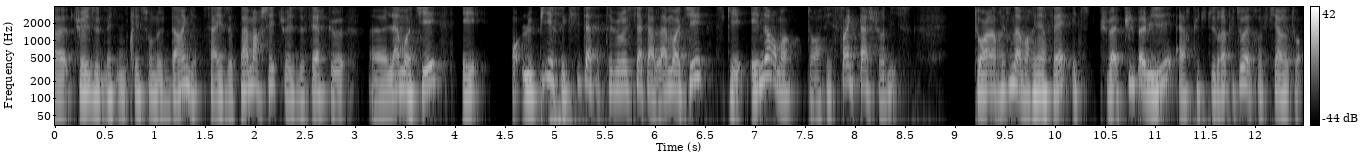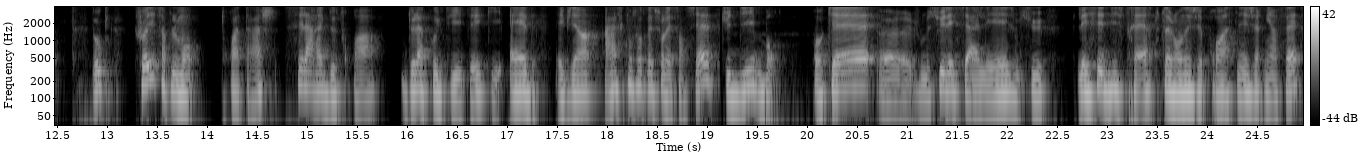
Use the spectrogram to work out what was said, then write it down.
euh, tu risques de te mettre une pression de dingue. Ça risque de pas marcher. Tu risques de faire que euh, la moitié. Et le pire, c'est que si tu as, réussi à faire la moitié, ce qui est énorme, hein, tu auras fait 5 tâches sur 10, tu auras l'impression d'avoir rien fait et tu vas culpabiliser alors que tu devrais plutôt être fier de toi. Donc, choisis simplement 3 tâches. C'est la règle de 3 de la productivité qui aide eh bien, à se concentrer sur l'essentiel. Tu te dis, bon, ok, euh, je me suis laissé aller, je me suis laissé distraire. Toute la journée, j'ai procrastiné, j'ai rien fait.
